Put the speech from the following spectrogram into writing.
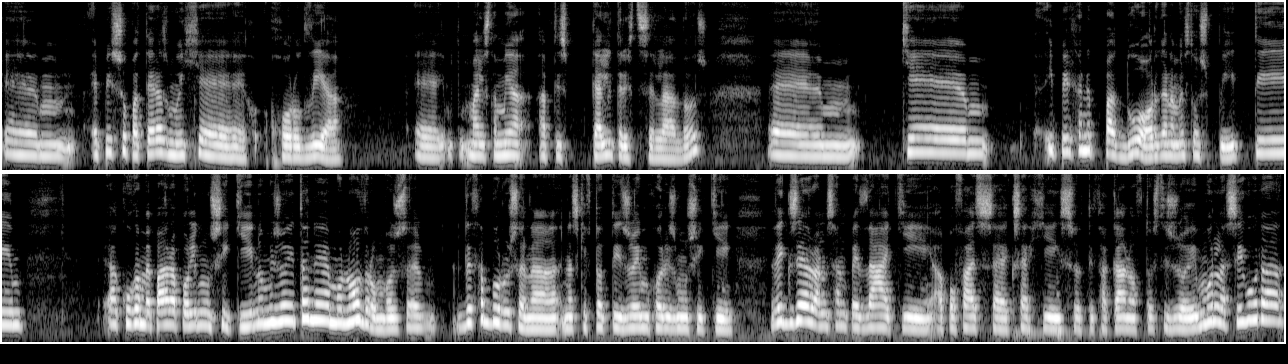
Ε, επίσης ο πατέρας μου είχε χοροδία, ε, μάλιστα μία από τις καλύτερες της Ελλάδος. Ε, και υπήρχαν παντού όργανα μέσα στο σπίτι, ακούγαμε πάρα πολύ μουσική, νομίζω ήταν μονόδρομος, ε, δεν θα μπορούσα να, να σκεφτώ τη ζωή μου χωρίς μουσική. Δεν ξέρω αν σαν παιδάκι αποφάσισα εξ αρχής ότι θα κάνω αυτό στη ζωή μου, αλλά σίγουρα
